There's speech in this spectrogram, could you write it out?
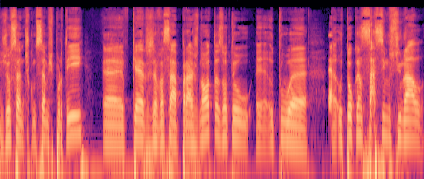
João Santos, começamos por ti. Eh, queres avançar para as notas ou teu, eh, o, tua, eh, o teu cansaço emocional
